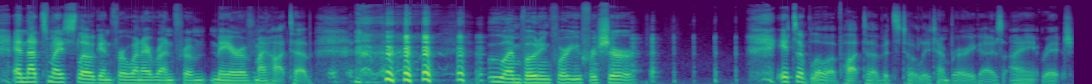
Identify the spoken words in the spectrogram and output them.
and that's my slogan for when I run from mayor of my hot tub. Ooh, I'm voting for you for sure. It's a blow up hot tub. It's totally temporary, guys. I ain't rich.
